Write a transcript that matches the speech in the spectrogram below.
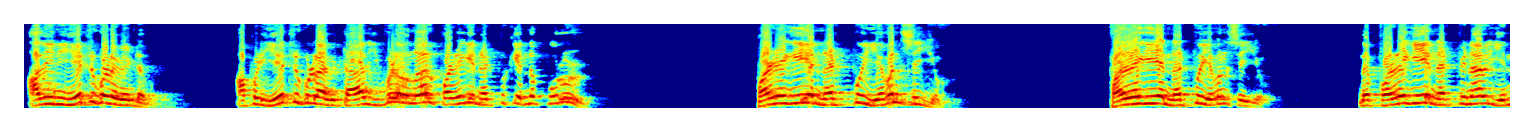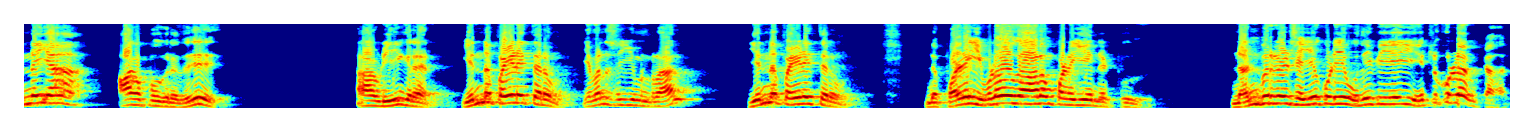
அதை நீ ஏற்றுக்கொள்ள வேண்டும். அப்படி ஏற்றுக்கொள்ளாவிட்டால் இவ்வளவு நாள் பழகிய நட்புக்கு என்ன பொருள்? பழகிய நட்பு எவன் செய்யும்? பழகிய நட்பு எவன் செய்யும்? இந்த பழகிய நட்பினால் என்னையா ஆகப் போகிறது அப்படிங்கிறார். என்ன பயனை தரும்? எவன் செய்யும் என்றால் என்ன பயனை தரும்? இந்த பழைய இவ்வளவு காலம் பழகிய நட்பு. நண்பர்கள் செய்யக்கூடிய உதவியை ஏற்றுக்கொள்ளாவிட்டால்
